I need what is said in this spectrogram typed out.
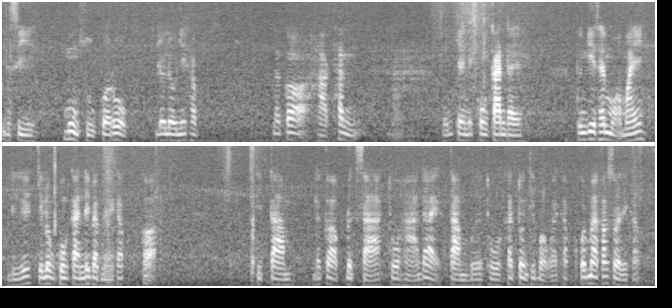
อินทรีย์ มุ่งสู่ครัวโรคเร็วๆนี้ครับ แล้วก็หากท่านสนใจในโครงการใด พื้นที่ท่านเหมาะไหมหรือจะร่วมโครงการได้แบบไหนครับ ก็ติดตามแล้วก็ปรึกษาโทรหาได้ตามเบอร์โทรขั้นต้นที่บอกไว้ครับขอบคุณมากครับสวัสดีครับ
